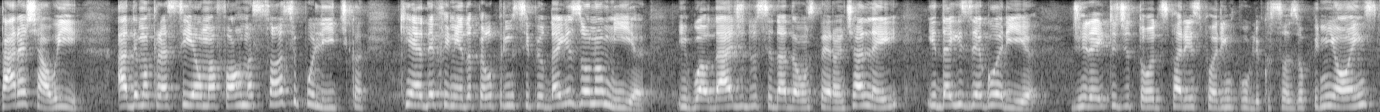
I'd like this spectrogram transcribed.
Para Chauí, a democracia é uma forma sociopolítica que é definida pelo princípio da isonomia, igualdade dos cidadãos perante a lei, e da isegoria, direito de todos para expor em público suas opiniões,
